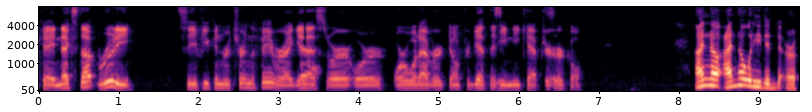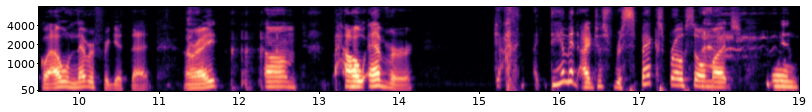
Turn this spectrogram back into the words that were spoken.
Okay, next up, Rudy. See if you can return the favor, I guess, or or or whatever. Don't forget that he kneecapped your Urkel. I know I know what he did to Urkel. I will never forget that. All right. um however, God damn it, I just respect bro so much and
